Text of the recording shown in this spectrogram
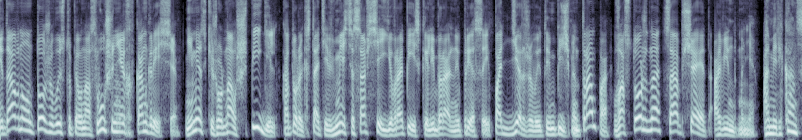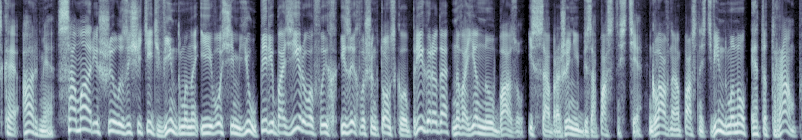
Недавно он тоже выступил на слушаниях в Конгрессе. Немецкий журнал «Шпигель», который, кстати, вместе со всей европейской либеральной прессой поддерживает импичмент Трампа, восторженно сообщает о Виндмане. Американская армия сама решила защитить Виндмана и его семью, перебазировав их из их Вашингтонского пригорода на военную базу из соображений безопасности. Главная опасность Виндману – это Трамп,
